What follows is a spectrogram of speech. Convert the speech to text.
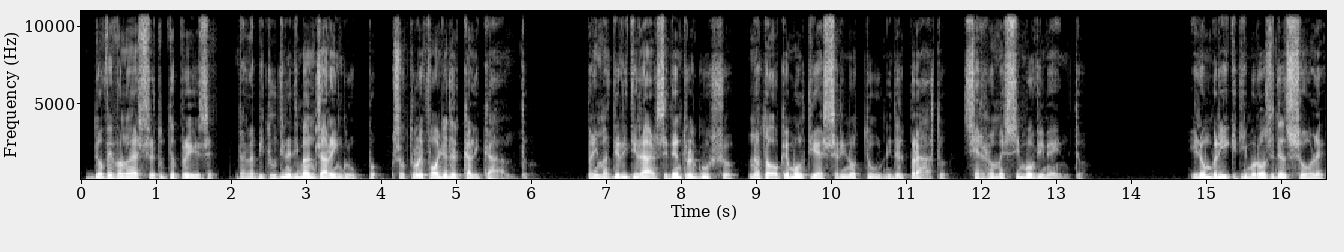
dovevano essere tutte prese dall'abitudine di mangiare in gruppo sotto le foglie del calicanto. Prima di ritirarsi dentro il guscio, notò che molti esseri notturni del prato si erano messi in movimento. I lombrichi timorosi del sole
